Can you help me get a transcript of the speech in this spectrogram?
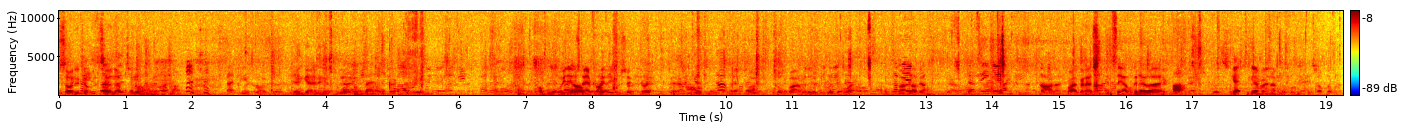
Decided not to turn up tonight. Didn't get anything from what? We didn't stand for it, you shoot, correct? Right, love ya. No, no. Right, we're gonna, you can see how we're gonna uh, get together and have a look at all these pictures. I'll put one.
